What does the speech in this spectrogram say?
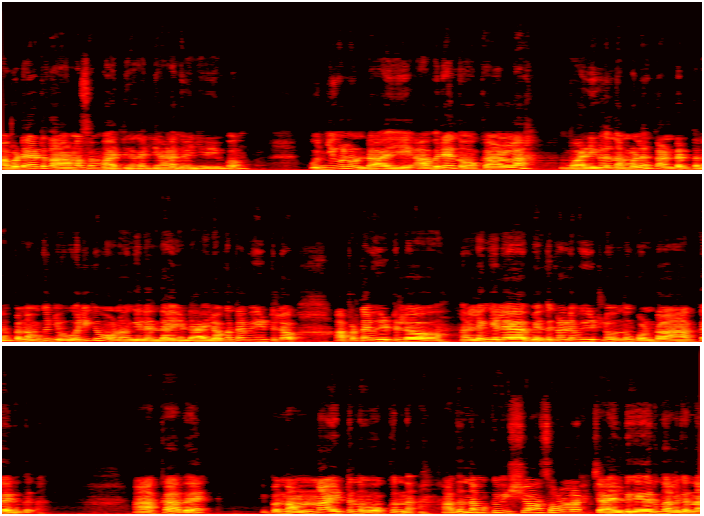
അവിടെയായിട്ട് താമസം മാറ്റുക. കല്യാണം കഴിഞ്ഞ് കഴിയുമ്പം കുഞ്ഞുങ്ങളുണ്ടായി അവരെ നോക്കാനുള്ള വഴികൾ നമ്മൾ കണ്ടെത്തണം. ഇപ്പം നമുക്ക് ജോലിക്ക് പോകണമെങ്കിൽ എന്താ ചെയ്യേണ്ടത്? അയലോക്കത്തെ വീട്ടിലോ അപ്പുറത്തെ വീട്ടിലോ അല്ലെങ്കിൽ ബന്ധുക്കളുടെ വീട്ടിലോ ഒന്നും കൊണ്ടോ ആക്കരുത്. ആക്കാതെ ഇപ്പം നന്നായിട്ട് നോക്കുന്ന അത് നമുക്ക് വിശ്വാസമുള്ള ചൈൽഡ് കെയർ നൽകുന്ന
